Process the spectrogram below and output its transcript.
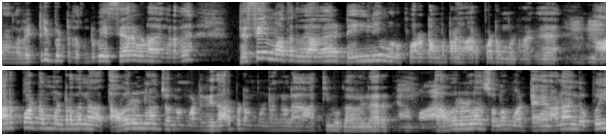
நாங்கள் வெற்றி பெற்றதை கொண்டு போய் சேரக்கூடாதுங்கிறத திசை மாத்துறதுக்காக டெய்லியும் ஒரு போராட்டம் பண்ணுறாங்க ஆர்ப்பாட்டம் பண்ணுறாங்க. ஆர்ப்பாட்டம் பண்றதை நான் தவறுன்னுலாம் சொல்ல மாட்டேன். இது ஆர்ப்பாட்டம் பண்ணாங்களா அதிமுகவினர்? தவறுலாம் சொல்ல மாட்டேன். ஆனா அங்க போய்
